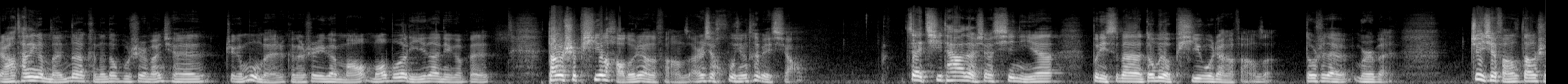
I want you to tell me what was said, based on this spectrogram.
然后它那个门呢，可能都不是完全这个木门，可能是一个毛毛玻璃的那个门。当时批了好多这样的房子，而且户型特别小。在其他的像悉尼啊、布里斯班啊都没有批过这样的房子，都是在墨尔本。这些房子当时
